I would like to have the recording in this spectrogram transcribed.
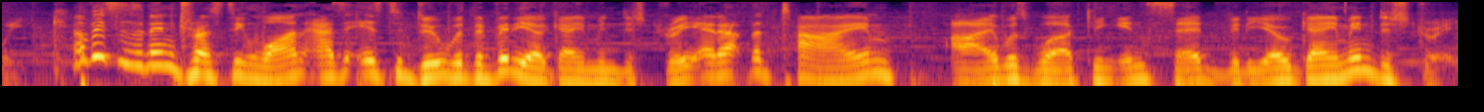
weak. Now, this is an interesting one as it is to do with the video game industry, and at the time, I was working in said video game industry.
